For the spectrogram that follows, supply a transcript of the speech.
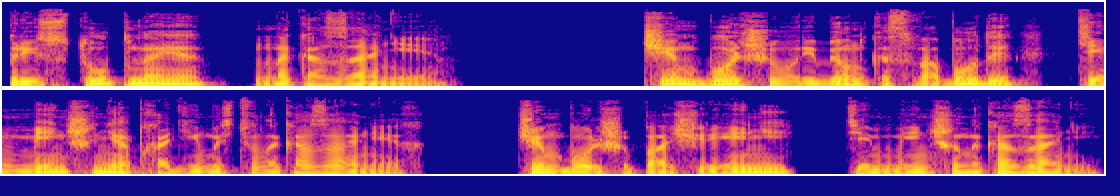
Преступное наказание. Чем больше у ребенка свободы, тем меньше необходимость в наказаниях. Чем больше поощрений, тем меньше наказаний.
